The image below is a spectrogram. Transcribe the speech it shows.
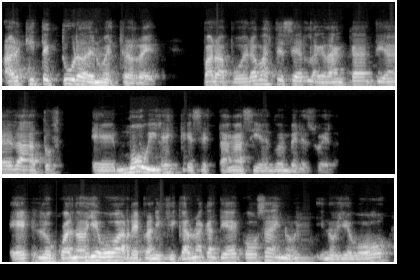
arquitectura de nuestra red para poder abastecer la gran cantidad de datos eh, móviles que se están haciendo en Venezuela. Eh, lo cual nos llevó a replanificar una cantidad de cosas y nos, llevó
